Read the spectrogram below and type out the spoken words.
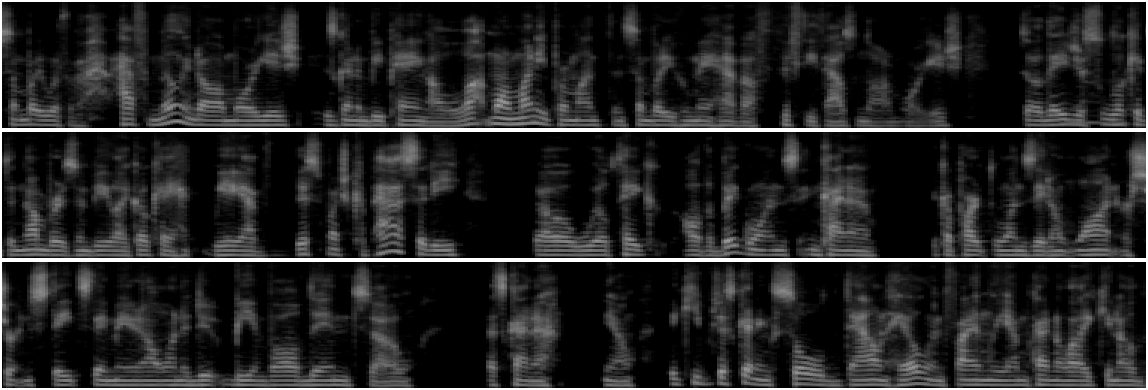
somebody with a half a million dollar mortgage is going to be paying a lot more money per month than somebody who may have a $50,000 mortgage. So they just look at the numbers and be like, okay, we have this much capacity. So we'll take all the big ones and kind of pick apart the ones they don't want or certain states they may not want to do be involved in. So that's kind of, you know, they keep just getting sold downhill. And finally I'm kind of like, you know,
